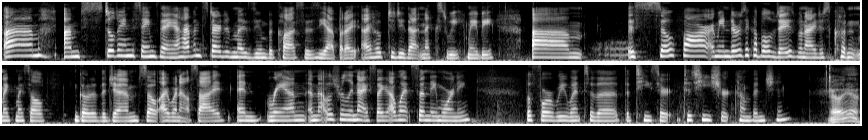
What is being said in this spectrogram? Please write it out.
Um, I'm still doing the same thing. I haven't started my Zumba classes yet, but I, I hope to do that next week, maybe. Um, so far, I mean, there was a couple of days when I just couldn't make myself go to the gym, so I went outside and ran, and that was really nice. Like I went Sunday morning before we went to the the t-shirt to t-shirt convention. Oh yeah,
